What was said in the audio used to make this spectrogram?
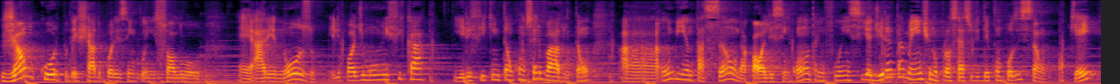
Já um corpo deixado, por exemplo, em solo é, arenoso, ele pode mumificar e ele fica então conservado. Então, a ambientação da qual ele se encontra influencia diretamente no processo de decomposição, ok?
